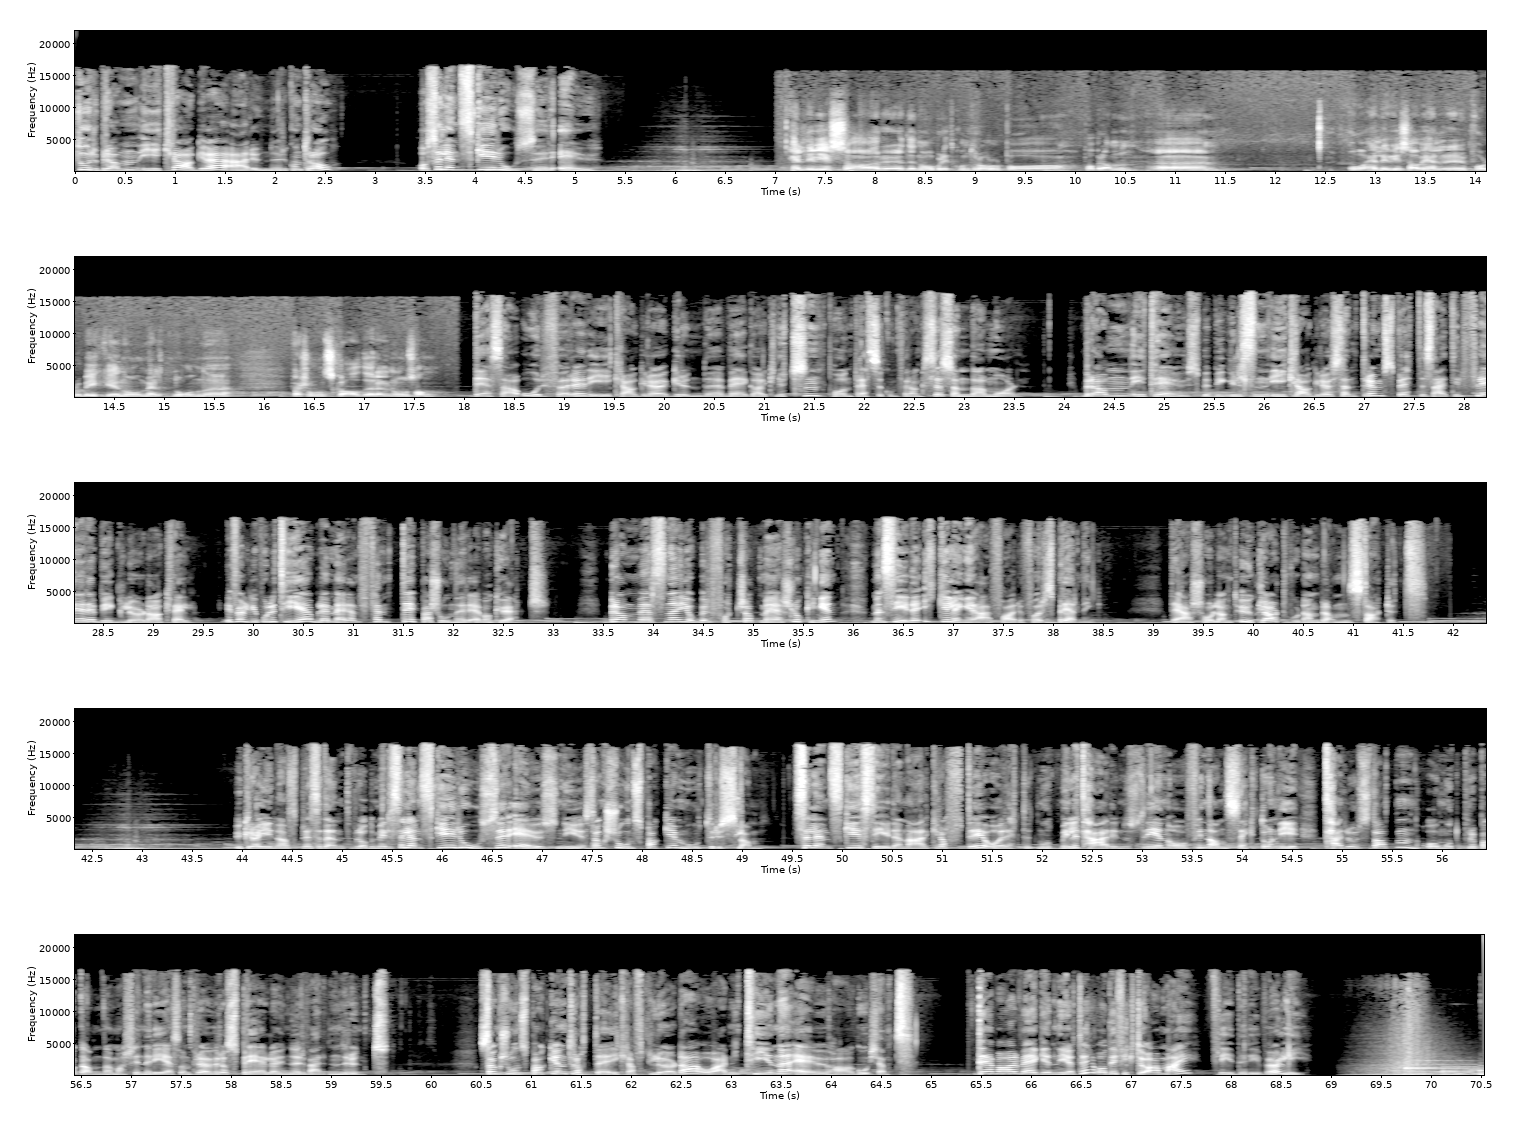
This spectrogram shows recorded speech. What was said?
Storbrannen i Kragerø er under kontroll. Og Zelenskyj roser EU. Heldigvis så har det nå blitt kontroll på, på brannen. Eh, og heldigvis har vi heller foreløpig ikke noen meldt noen eh, personskader eller noe sånt. Det sa ordfører i Kragerø, Grunde Vegard Knutsen, på en pressekonferanse søndag morgen. Brannen i trehusbebyggelsen i Kragerø sentrum spredte seg til flere bygg lørdag kveld. Ifølge politiet ble mer enn 50 personer evakuert. Brannvesenet jobber fortsatt med slukkingen, men sier det ikke lenger er fare for spredning. Det er så langt uklart hvordan brannen startet. Ukrainas president Vladimir Zelenskyj roser EUs nye sanksjonspakke mot Russland. Zelenskyj sier den er kraftig og rettet mot militærindustrien og finanssektoren i terrorstaten og mot propagandamaskineriet som prøver å spre løgner verden rundt. Sanksjonspakken trådte i kraft lørdag og er den tiende EU har godkjent. Det var VG nyheter, og de fikk du av meg, Fride Rivø Lie.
